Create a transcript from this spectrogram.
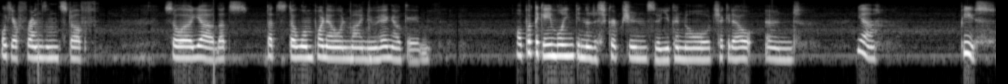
with your friends and stuff. So uh, yeah, that's that's the 1.0 in my new Hangout game. I'll put the game link in the description so you can all check it out and yeah. Peace.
